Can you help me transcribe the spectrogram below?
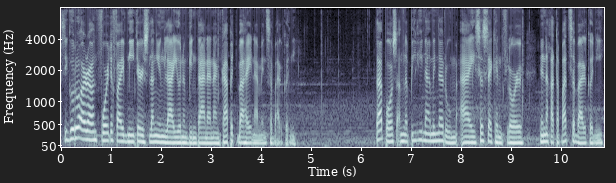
Siguro around 4 to 5 meters lang yung layo ng bintana ng kapitbahay namin sa balcony. Tapos ang napili namin na room ay sa second floor na nakatapat sa balcony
